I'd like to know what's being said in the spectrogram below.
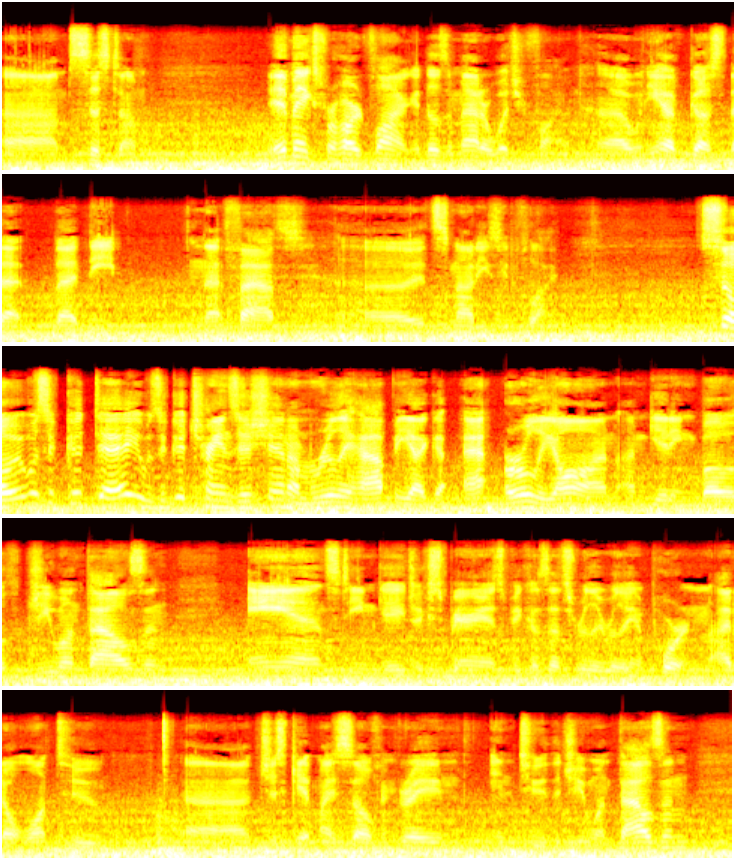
um, system, it makes for hard flying. It doesn't matter what you're flying. Uh, when you have gusts that that deep and that fast, uh, it's not easy to fly. So it was a good day. It was a good transition. I'm really happy. I got at, early on. I'm getting both G1000 and steam gauge experience because that's really really important. I don't want to uh, just get myself ingrained into the G1000,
